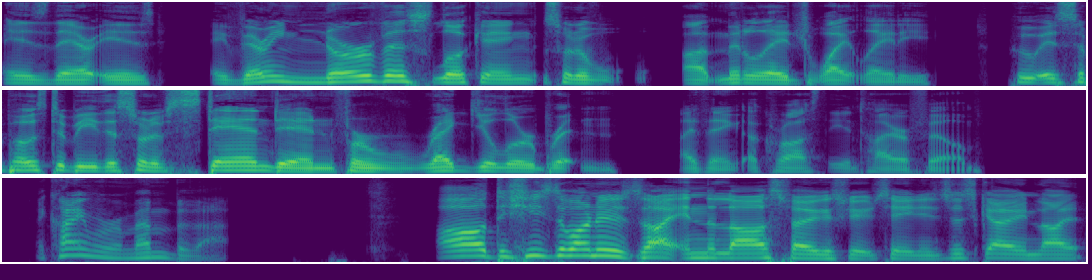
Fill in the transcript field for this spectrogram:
is there is a very nervous looking sort of uh, middle aged white lady who is supposed to be this sort of stand in for regular Britain. I think across the entire film. I can't even remember that. Oh, she's the one who's like in the last focus group scene is just going like,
